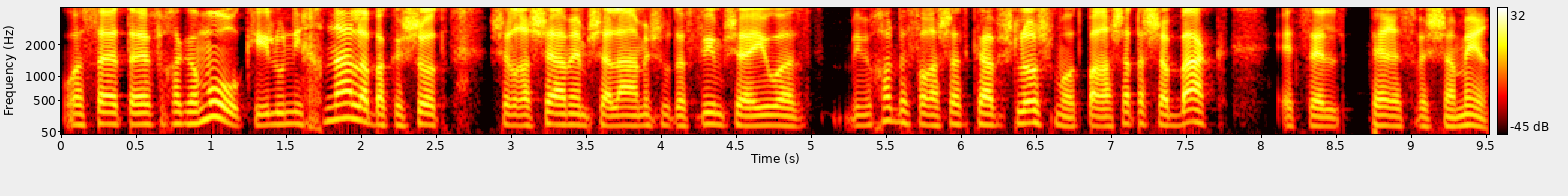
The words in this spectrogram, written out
הוא עשה את ההפך הגמור, כאילו נכנע לבקשות של ראשי הממשלה המשותפים שהיו אז, במיוחד בפרשת קו 300, פרשת השב"כ אצל פרס ושמיר.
